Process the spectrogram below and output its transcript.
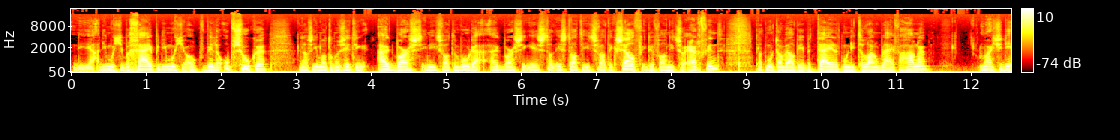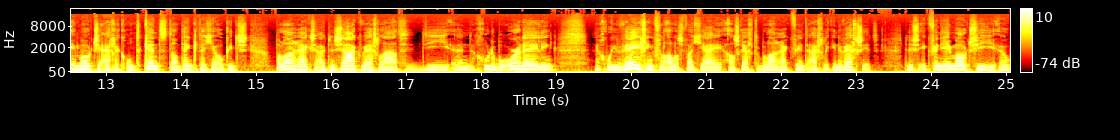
ja, die moet je begrijpen, die moet je ook willen opzoeken. En als iemand op een zitting uitbarst in iets wat een woede-uitbarsting is, dan is dat iets wat ik zelf in ieder geval niet zo erg vind. Dat moet dan wel weer betijden, dat moet niet te lang blijven hangen. Maar als je die emotie eigenlijk ontkent, dan denk ik dat je ook iets belangrijks uit een zaak weglaat die een goede beoordeling, een goede weging van alles wat jij als rechter belangrijk vindt, eigenlijk in de weg zit. Dus ik vind die emotie eh,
